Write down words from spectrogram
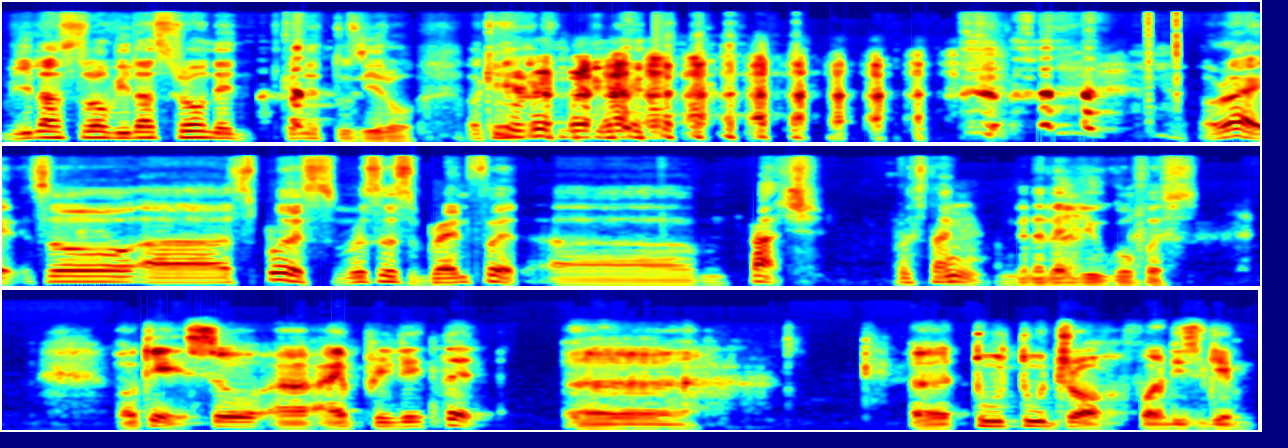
Villa strong, Villa strong, then kena 2-0. Okay. All right. So uh, Spurs versus Brentford. Um, touch. First time. Ooh. I'm gonna let you go first. Okay, so uh, I predicted uh, a 2-2 draw for this game.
